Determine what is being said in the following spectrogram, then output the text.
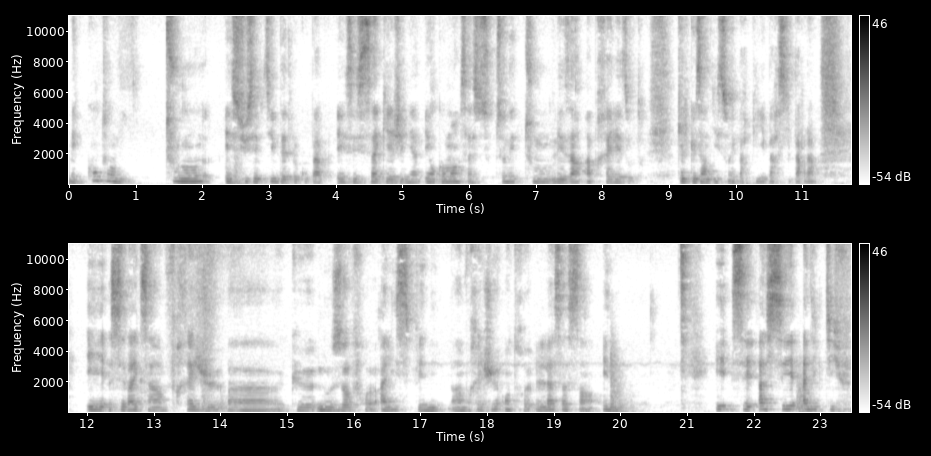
Mais quand on lit, tout le monde est susceptible d'être le coupable. Et c'est ça qui est génial. Et on commence à soupçonner tout le monde les uns après les autres. Quelques indices sont éparpillés par-ci, par-là. Et c'est vrai que c'est un vrai jeu euh, que nous offre Alice Fenné, un vrai jeu entre l'assassin et nous. Et c'est assez addictif.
